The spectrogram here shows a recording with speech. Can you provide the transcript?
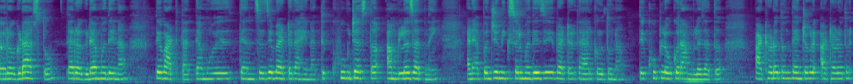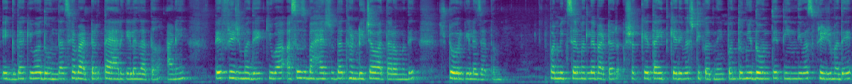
रगडा असतो. त्या रगड्यामध्ये ना ते वाटतात. त्यामुळे त्यांचं जे बॅटर आहे ना ते खूप जास्त आंबलं जात नाही. आणि आपण जे मिक्सरमध्ये जे बॅटर तयार करतो ना ते खूप लवकर आंबलं जातं. आठवड्यातून त्यांच्याकडे आठवड्यातून एकदा किंवा दोनदाच हे बॅटर तयार केलं जातं. आणि ते फ्रीजमध्ये किंवा असंच बाहेरसुद्धा थंडीच्या वातावरणामध्ये स्टोअर केलं जातं. पण मिक्सरमधलं बॅटर शक्यता इतके दिवस टिकत नाही पण तुम्ही दोन ते तीन दिवस फ्रीजमध्ये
